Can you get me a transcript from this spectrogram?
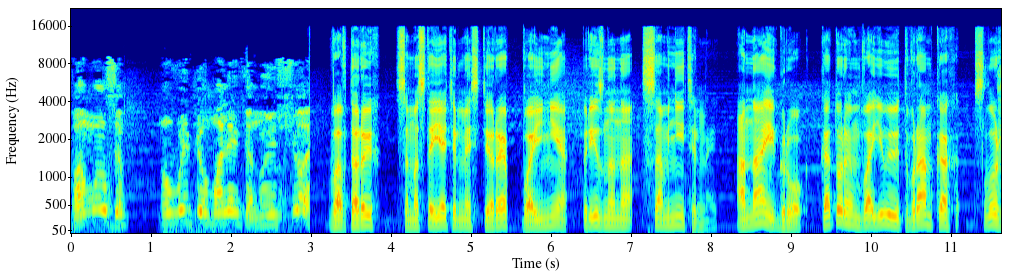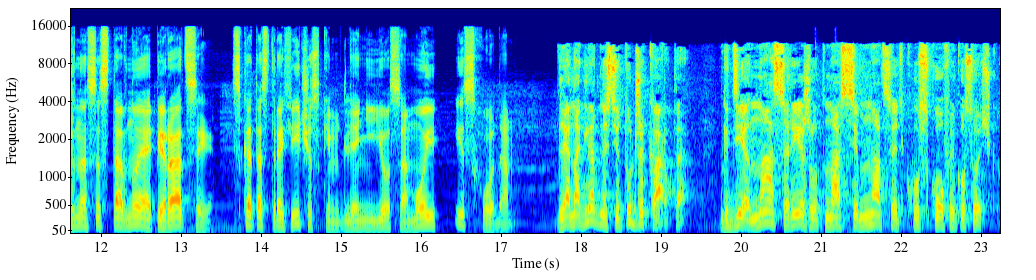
помылся, ну, выпил маленько, ну и все. Во-вторых, самостоятельность РФ в войне признана сомнительной. Она игрок, которым воюет в рамках сложносоставной операции с катастрофическим для нее самой исходом. Для наглядности тут же карта, где нас режут на 17 кусков и кусочков.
